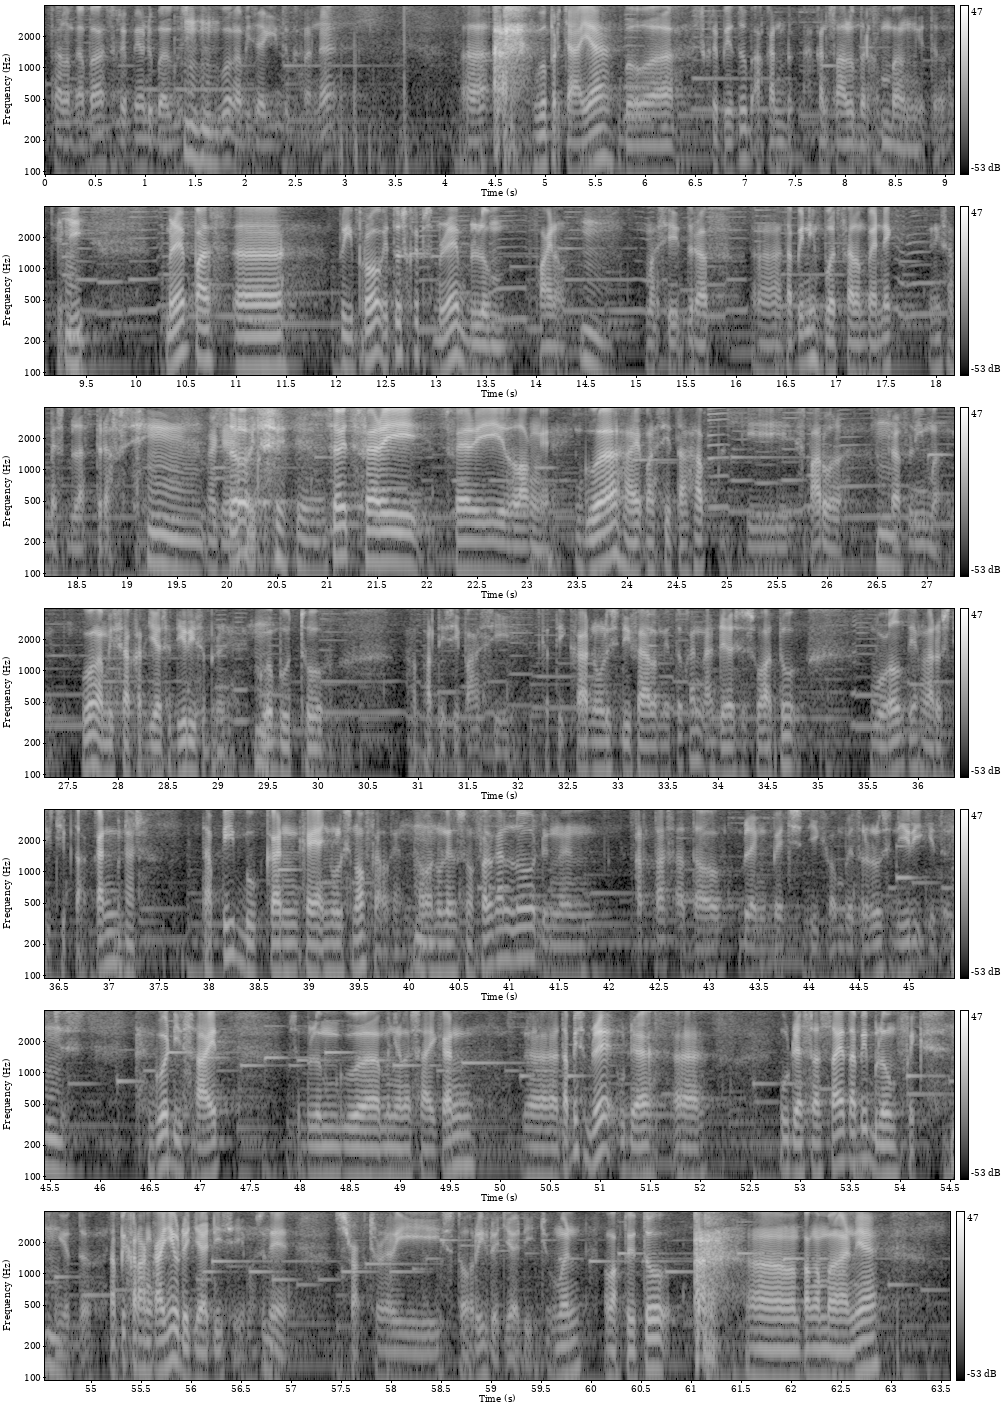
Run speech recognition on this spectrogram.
Film apa skripnya udah bagus. Gue nggak bisa gitu karena gue percaya bahwa skrip itu akan akan selalu berkembang gitu. Jadi sebenarnya pas eh, pre-pro itu skrip sebenarnya belum final, masih draft. Eh, tapi ini buat film pendek ini sampai 11 draft sih. Hmm, oke. So it's, so it's very it's very long ya. Gue masih tahap di separuh lah, draft 5 gitu. Gue nggak bisa kerja sendiri sebenarnya. Gue butuh uh, partisipasi. Ketika nulis di film itu kan ada sesuatu world yang harus diciptakan. Benar. Tapi bukan kayak nulis novel kan. Kalau nulis novel kan lo dengan kertas atau blank page di komputer lu sendiri gitu. Just gue decide sebelum gue menyelesaikan. eh, tapi sebenarnya udah eh, udah selesai tapi belum fix gitu. Tapi kerangkanya udah jadi sih. Maksudnya structurally story udah jadi. Cuman waktu itu eh, pengembangannya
